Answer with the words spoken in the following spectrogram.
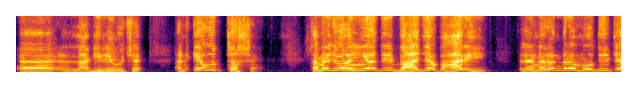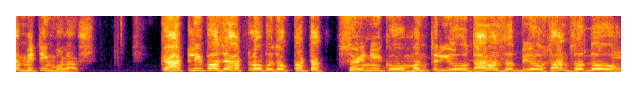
અ, લાગી રહ્યું છે. અને એવું જ થશે. તમે જો અહીંયાથી ભાજપ હારી એટલે નરેન્દ્ર મોદી ત્યાં મિટિંગ બોલાવશે. કે આટલી પાસે આટલો બધો કટક સૈનિકો, મંત્રીઓ, ધારાસભ્યો, સાંસદો,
